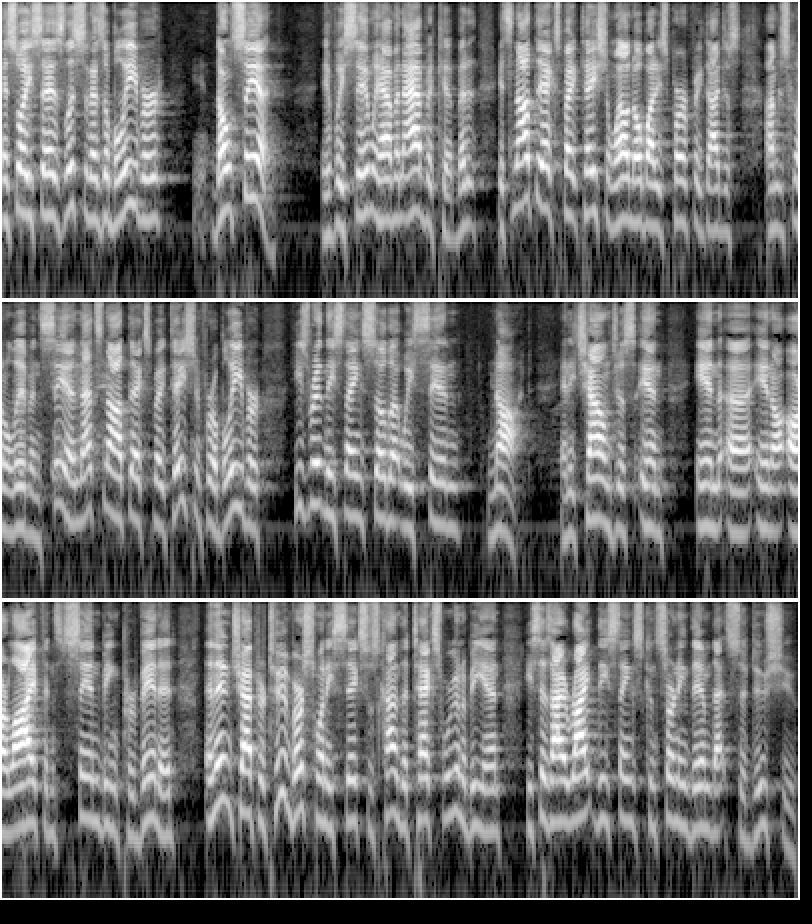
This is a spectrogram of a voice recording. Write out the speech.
And so he says, listen, as a believer, don't sin. If we sin, we have an advocate. But it's not the expectation, well, nobody's perfect. I just, I'm just going to live in sin. That's not the expectation for a believer. He's written these things so that we sin not. And he challenges in in, uh, in our life and sin being prevented. And then in chapter 2 and verse 26 is kind of the text we're going to be in. He says, I write these things concerning them that seduce you.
